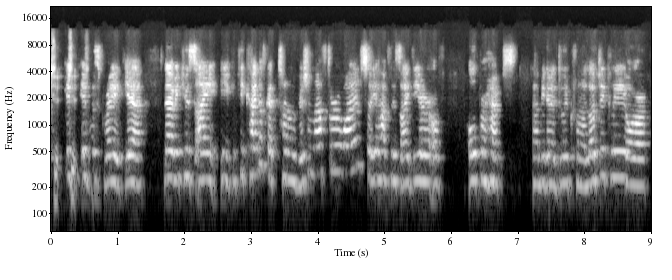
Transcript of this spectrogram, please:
to, it, it, it, was great, yeah. No, because I you, you kind of get tunnel vision after a while, so you have this idea of oh perhaps are we going to do it chronologically or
